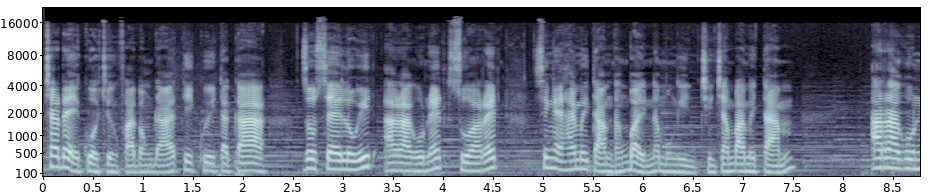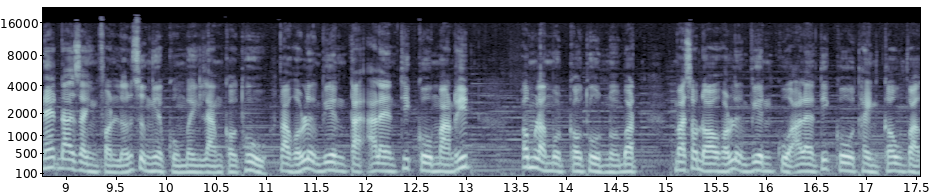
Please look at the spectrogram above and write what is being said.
Cha đẻ của trường phái bóng đá Tiquitaka, Jose Luis Aragonés Suarez, sinh ngày 28 tháng 7 năm 1938. Aragonet đã dành phần lớn sự nghiệp của mình làm cầu thủ và huấn luyện viên tại Atlético Madrid. Ông là một cầu thủ nổi bật và sau đó huấn luyện viên của Atlético thành công vào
